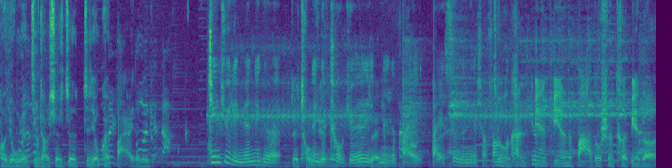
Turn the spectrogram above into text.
我永远经常是这这有块白的那种。京剧里面那个对丑那个丑角那个白白色的那个小方块，就看别别人的爸都是特别的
